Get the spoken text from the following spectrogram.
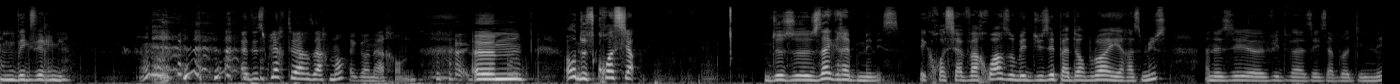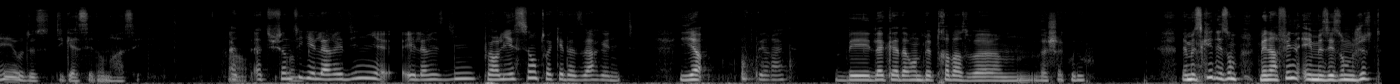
An. A deus plert ar zarman Hag an ar c'hant. Euh, oh, deus Croatia. Euh, Zagreb memes. E Croatia varroar zo bet duze pa d'or bloa e Erasmus. An e euh, vid va zeiz a bloa din me o deus digase don rase din. Enfin, As-tu senti que la redigne et la redigne peur toi qu'est d'azar ganit ya, Perak. be lakad arant pep trabars va, va. Mais meus ket ezom, ben ar fin e meus ezom just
